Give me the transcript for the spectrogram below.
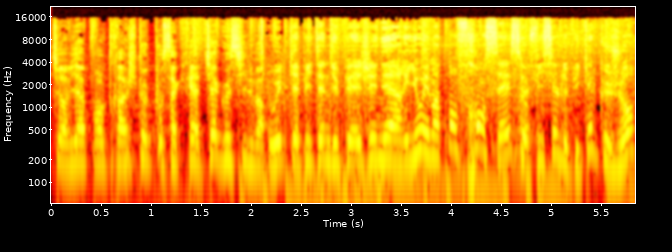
Tu reviens pour le trash talk consacré à Thiago Silva. Oui, le capitaine du PSG né à Rio est maintenant français, c'est officiel depuis quelques jours.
